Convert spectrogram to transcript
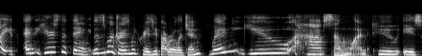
life. And here's the thing. This is what drives me crazy about religion. When you have someone who is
